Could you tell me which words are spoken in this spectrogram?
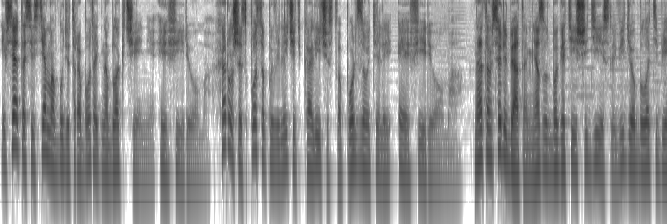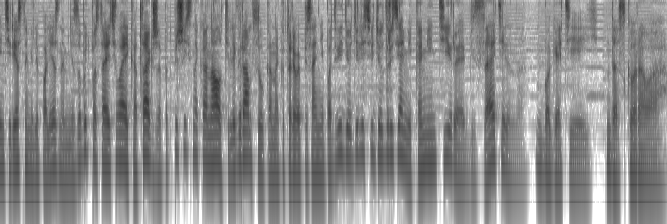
И вся эта система будет работать на блокчейне эфириума. Хороший способ увеличить количество пользователей эфириума. На этом все, ребята. Меня зовут Богатейший Ди. Если видео было тебе интересным или полезным, не забудь поставить лайк, а также подпишись на канал, телеграм, ссылка на который в описании под видео. Делись видео с друзьями, комментируй обязательно. Богатей. До скорого.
